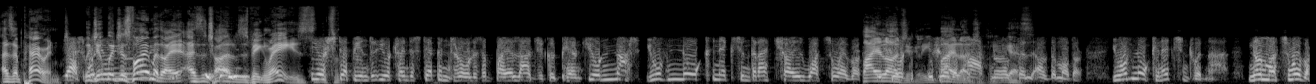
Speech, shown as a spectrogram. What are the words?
as a parent, Yes, which, well, which is fine, by the way, as the child is being raised. You're stepping. Into, you're trying to step into the role as a biological parent. You're not. You have no connection to that child whatsoever. If you're- Biologically, if you're, the biologically, partner yes. of, the, of the mother, you have no connection to it now. None whatsoever.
